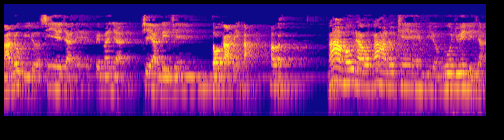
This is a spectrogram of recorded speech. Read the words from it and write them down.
ငါလုပ်ပြီးတော့ဆင်းရဲကြတယ်ပြင်ပန်းကြတယ်ဖြစ်ရလေခြင်းတောကတွေလာဟုတ်ကဲ့ငါမဟုတ်တာကိုငါဟာလို့ထင်ပြီးတော့ငိုကြွေးနေကြတယ်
